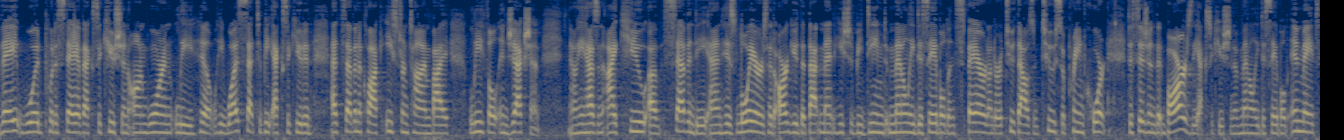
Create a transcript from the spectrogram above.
they would put a stay of execution on Warren Lee Hill. He was set to be executed at 7 o'clock Eastern Time by lethal injection. Now, he has an IQ of 70, and his lawyers had argued that that meant he should be deemed mentally disabled and spared under a 2002 Supreme Court decision that bars the execution of mentally disabled inmates.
